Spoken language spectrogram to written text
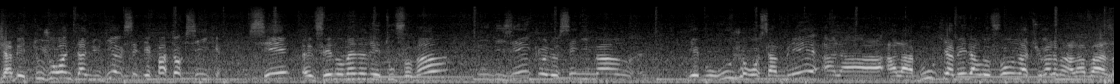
J'avais toujours entendu dire que ce n'était pas toxique. C'est un phénomène d'étouffement qui disait que le sédiment des bouts rouges ressemblait à la, à la boue qu'il y avait dans le fond naturellement, à la vase.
